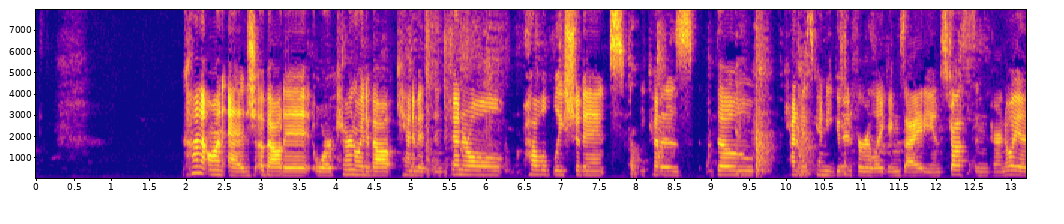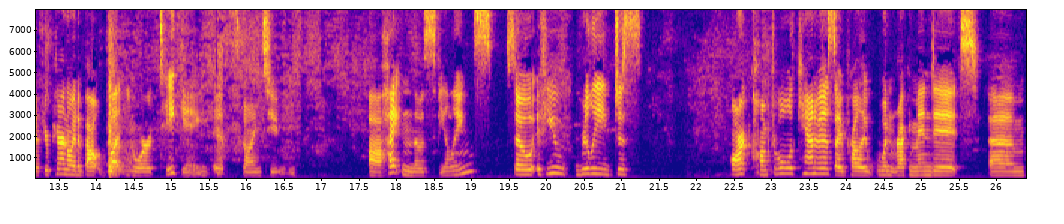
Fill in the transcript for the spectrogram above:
kind of on edge about it or paranoid about cannabis in general probably shouldn't because though cannabis can be good for like anxiety and stress and paranoia if you're paranoid about what you're taking it's going to uh, heighten those feelings. So if you really just aren't comfortable with cannabis i probably wouldn't recommend it. Um,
